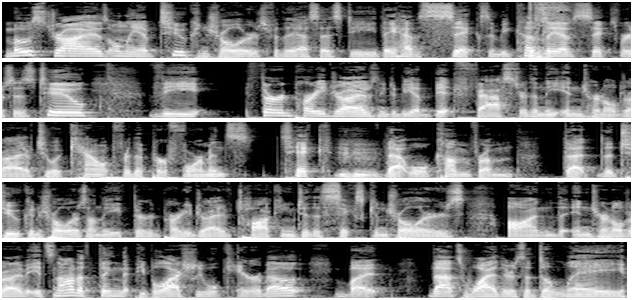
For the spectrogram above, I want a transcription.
most drives only have two controllers for the SSD. They have six, and because they have six versus two, the third party drives need to be a bit faster than the internal drive to account for the performance tick that will come from that the two controllers on the third party drive talking to the six controllers on the internal drive. It's not a thing that people actually will care about, but that's why there's a delay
